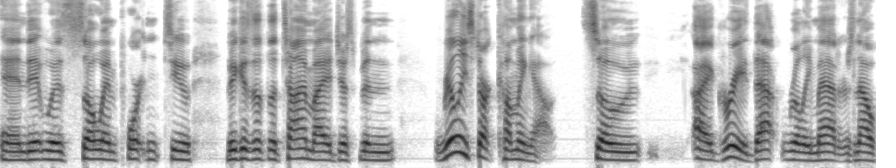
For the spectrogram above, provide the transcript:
And it was so important to because at the time I had just been really start coming out. So I agree that really matters. Now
